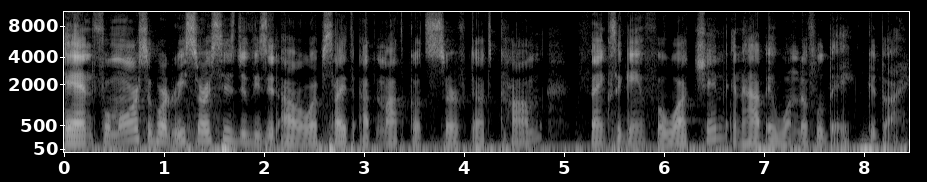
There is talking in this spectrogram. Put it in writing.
And for more support resources, do visit our website at mathgotserved.com. Thanks again for watching and have a wonderful day. Goodbye.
